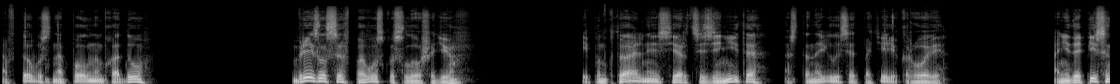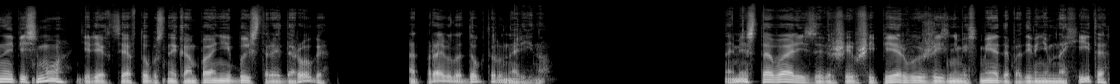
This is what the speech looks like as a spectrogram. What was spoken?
автобус на полном ходу врезался в повозку с лошадью, и пунктуальное сердце «Зенита» остановилось от потери крови. А недописанное письмо дирекции автобусной компании «Быстрая дорога» отправила доктору Нарину. На место аварии, завершившей первую жизнь Мехмеда под именем Нахита,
